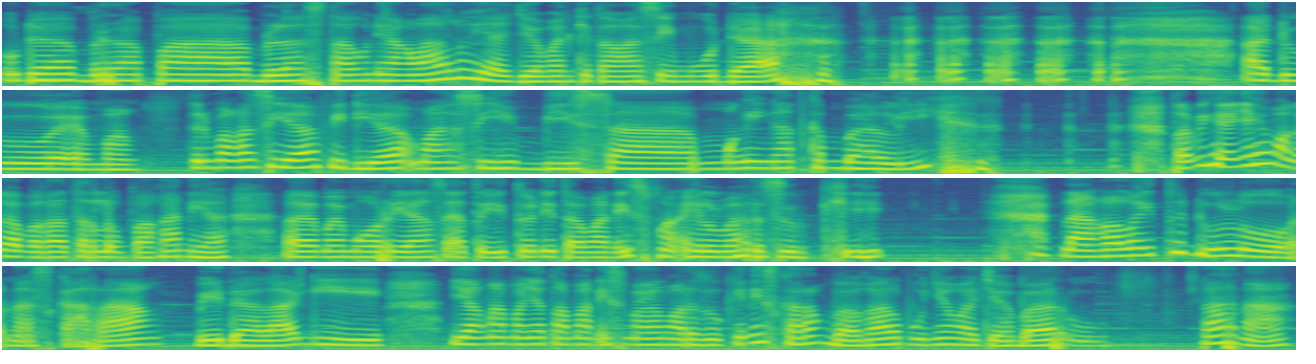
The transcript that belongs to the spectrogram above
udah berapa belas tahun yang lalu ya zaman kita masih muda. Aduh emang. Terima kasih ya Vidya masih bisa mengingat kembali. Tapi kayaknya emang gak bakal terlupakan ya eh, Memori yang satu itu di Taman Ismail Marzuki Nah kalau itu dulu Nah sekarang beda lagi Yang namanya Taman Ismail Marzuki ini sekarang bakal punya wajah baru karena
